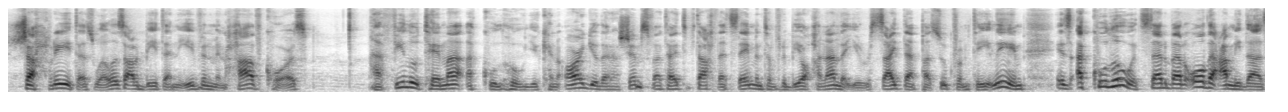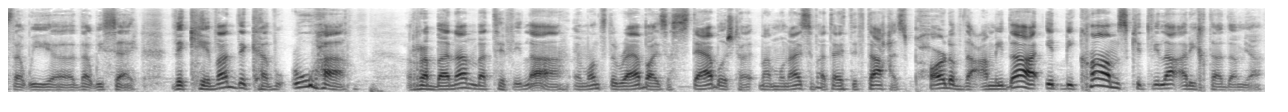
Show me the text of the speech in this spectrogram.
Shachrit as well as Arbit and even Minha, of course. Hafilu tema akulhu. You can argue that Hashem Svatay Tiftach, that statement of Rabbi Yohanan that you recite that pasuk from Tehillim, is akulhu. It's said about all the amidas that we uh, that we say. V'kevan dekavuha Rabbanan Batefillah, and once the rabbis established Mamunai Sivatay Tiftach as part of the Amidah, it becomes Kitvila Arichta Damya.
